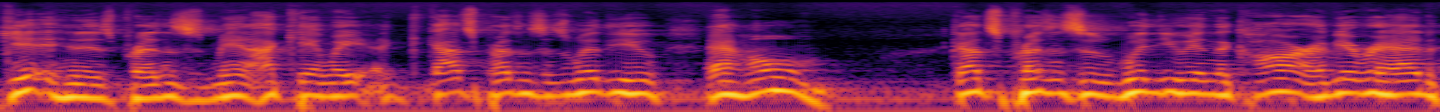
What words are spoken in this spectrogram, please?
get in his presence. Man, I can't wait. God's presence is with you at home. God's presence is with you in the car. Have you ever had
